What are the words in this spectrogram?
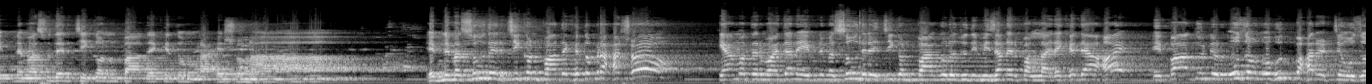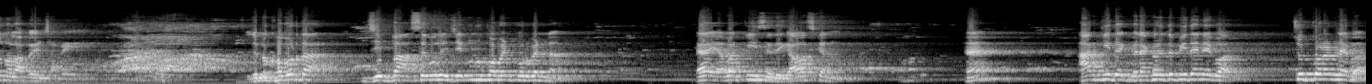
ইবনে মাসউদের চিকন পা দেখে তোমরা হেসো না। ইবনে মাসউদের চিকন পা দেখে তোমরা হাসো। কিয়ামতের ময়দানে ইবনে মাসউদের এই চিকন পা গুলো যদি মিজানের পাল্লায় রেখে দেওয়া হয়, এই পা দুইটার ওজন উহুদ পাহাড়ের চেয়ে ওজনওয়ালা হয়ে যাবে। এজন্য খবরদার, জিব্বা আছে বলে যে কোনো কমেন্ট করবেন না। এই, আবার কি হয়েছে দেখি, আওয়াজ কেন? হ্যাঁ? আর কি দেখবেন? এখনই তো বিদায় নেবার চুপ করেন না এবার।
